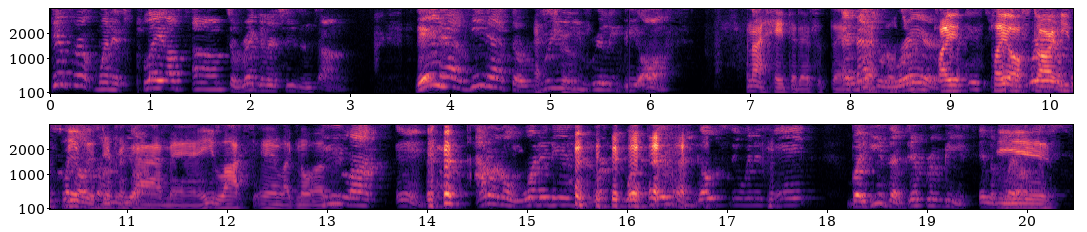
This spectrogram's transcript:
different when it's playoff time to regular season time. They'd have he'd have to That's really, true. really be off. And I hate that that's a thing. And that's so rare. True. Play, It's playoff rare start, he's, playoff he's a different be guy, man. He locks in like no other. He locks in. I don't know what it is, what, what place he goes to in his head, but he's a different beast in the He playoffs. is.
